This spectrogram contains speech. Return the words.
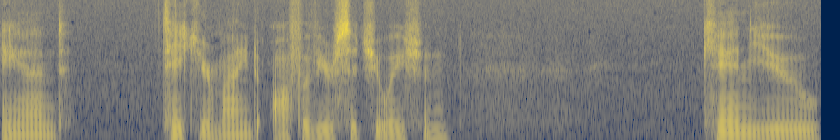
and take your mind off of your situation? Can you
